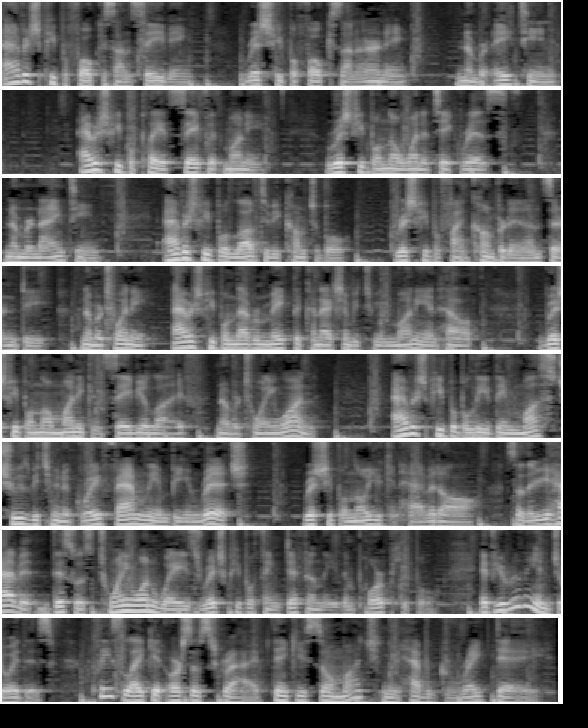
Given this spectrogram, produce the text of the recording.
Average people focus on saving. Rich people focus on earning. Number 18. Average people play it safe with money. Rich people know when to take risks. Number 19. Average people love to be comfortable. Rich people find comfort in uncertainty. Number 20. Average people never make the connection between money and health. Rich people know money can save your life. Number 21. Average people believe they must choose between a great family and being rich. Rich people know you can have it all. So there you have it. This was 21 ways rich people think differently than poor people. If you really enjoyed this, please like it or subscribe. Thank you so much and you have a great day.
